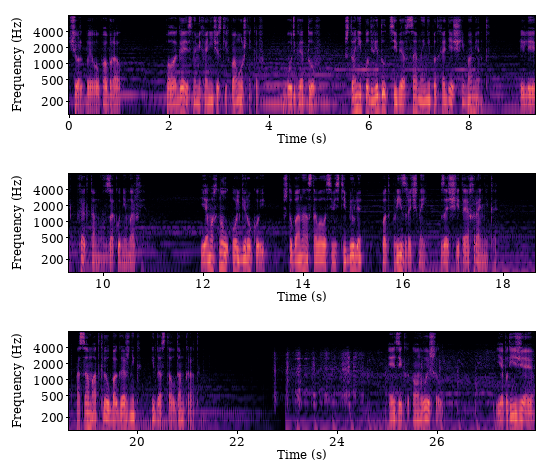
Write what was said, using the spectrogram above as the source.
Черт бы его побрал. Полагаясь на механических помощников, будь готов, что они подведут тебя в самый неподходящий момент. Или как там в законе Мерфи. Я махнул Ольге рукой, чтобы она оставалась в вестибюле под призрачной защитой охранника. А сам открыл багажник и достал домкрат. «Эдик, он вышел. Я подъезжаю.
